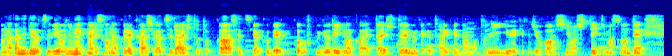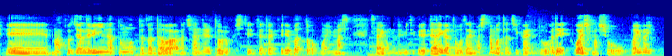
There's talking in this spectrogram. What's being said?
こんな感じでうつ病に、ね、なりそうなくらい会社が辛い人とか、節約、米国株、副業で今変えたい人へ向けて体験のもとに有益な情報発信をしていきますので、えー、まあ、このチャンネルいいなと思った方はあのチャンネル登録していただければと思います。最後まで見てくれてありがとうございました。また次回の動画でお会いしましょう。バイバイ。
